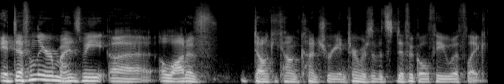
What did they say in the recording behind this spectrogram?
it definitely reminds me uh, a lot of Donkey Kong Country in terms of its difficulty with like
